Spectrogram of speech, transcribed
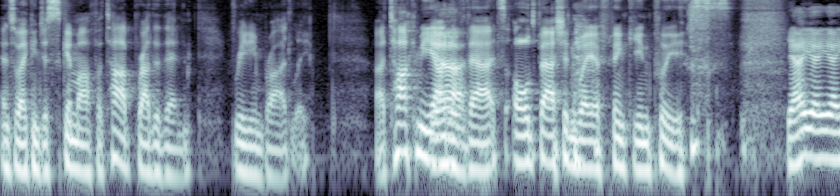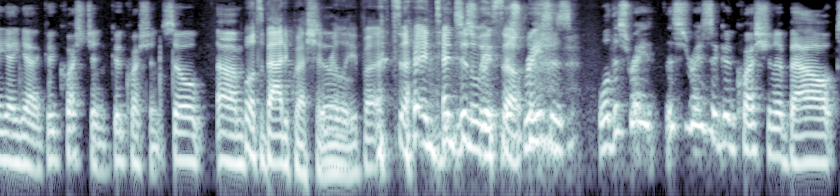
and so I can just skim off the top rather than reading broadly. Uh, talk me out of that old-fashioned way of thinking, please. Yeah, yeah, yeah, yeah, yeah. Good question. Good question. So, um, well, it's a bad question, So- really, but uh, intentionally this, ra- so. this raises well. This ra- this raises a good question about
